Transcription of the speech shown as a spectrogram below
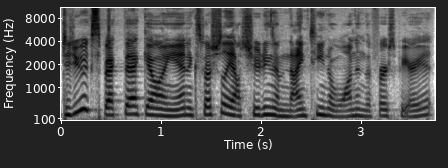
Did you expect that going in, especially outshooting them 19 to one in the first period?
